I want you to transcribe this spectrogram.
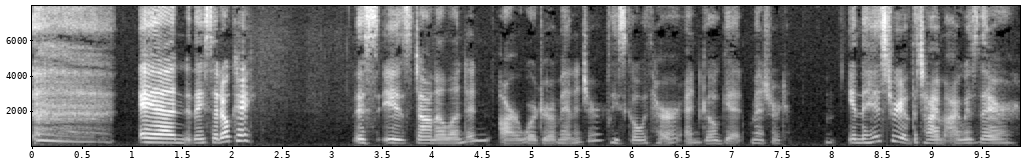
and they said, okay, this is Donna London, our wardrobe manager. Please go with her and go get measured. In the history of the time I was there,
